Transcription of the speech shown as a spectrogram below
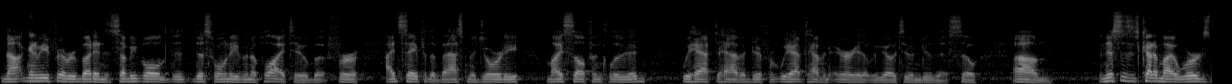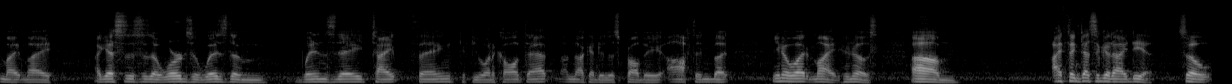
not going to be for everybody, and some people th- this won't even apply to. But for I'd say for the vast majority, myself included, we have to have a different. We have to have an area that we go to and do this. So, um, and this is kind of my words. My my, I guess this is a words of wisdom Wednesday type thing, if you want to call it that. I'm not going to do this probably often, but you know what? It might. Who knows? Um, I think that's a good idea. So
